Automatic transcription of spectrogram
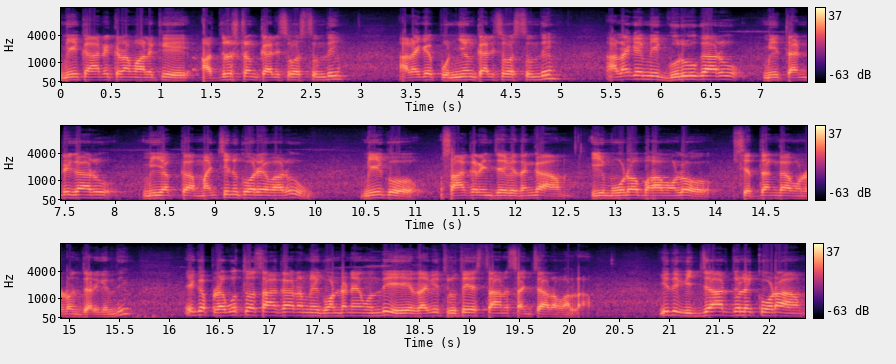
మీ కార్యక్రమాలకి అదృష్టం కలిసి వస్తుంది అలాగే పుణ్యం కలిసి వస్తుంది. అలాగే మీ గురువు గారు మీ తండ్రి గారు మీ యొక్క మంచిని కోరేవారు మీకు సహకరించే విధంగా ఈ మూడో భావంలో సిద్ధంగా ఉండడం జరిగింది. ఇక ప్రభుత్వ సహకారం మీకు ఉండనే ఉంది. రవి తృతీయ స్థాన సంచారం వల్ల. ఇది విద్యార్థులకు కూడా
